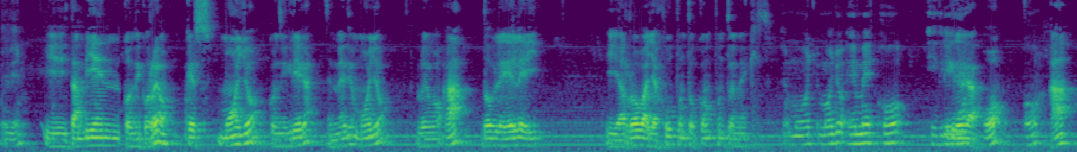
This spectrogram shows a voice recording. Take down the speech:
Muy bien y también con mi correo, que es moyo, con Y en medio, moyo, luego A, doble L, I, y arroba yahoo.com.mx. Moyo, M, O, Y, y A,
